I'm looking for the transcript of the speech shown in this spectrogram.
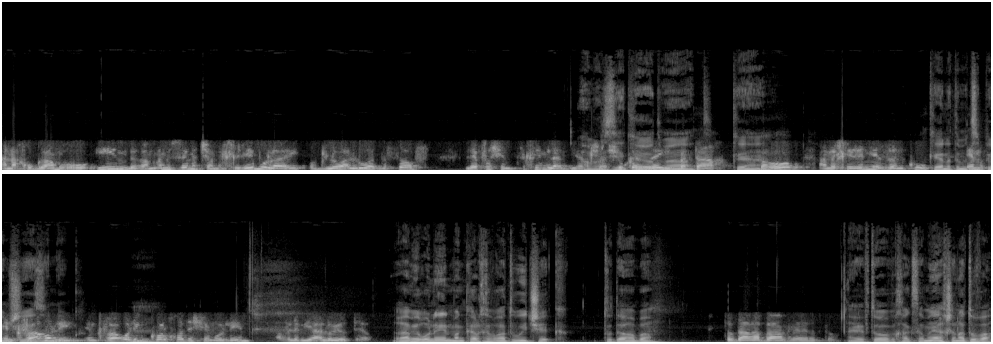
אנחנו גם רואים ברמה מסוימת שהמחירים אולי עוד לא עלו עד הסוף לאיפה שהם צריכים להגיע. כשהשוק הזה ייפתח, כן. ברור, המחירים יזנקו. כן, אתם מצפים שיזנקו. הם כבר עולים, הם כבר עולים, mm. כל חודש הם עולים, אבל הם יעלו יותר. רמי רונן, מנכ"ל חברת וויצ'ק, תודה רבה. תודה רבה וערב טוב. ערב טוב וחג שמח, שנה טובה.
